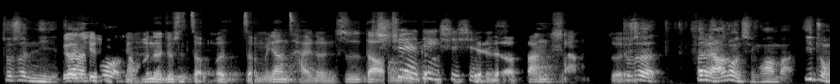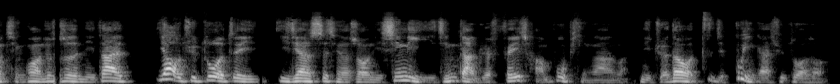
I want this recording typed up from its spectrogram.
就是你这个其实在做，想问的就是怎么怎么样才能知道确定是神的方向？对，就是分两种情况吧。一种情况就是你在要去做这一一件事情的时候，你心里已经感觉非常不平安了，你觉得我自己不应该去做的时候，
